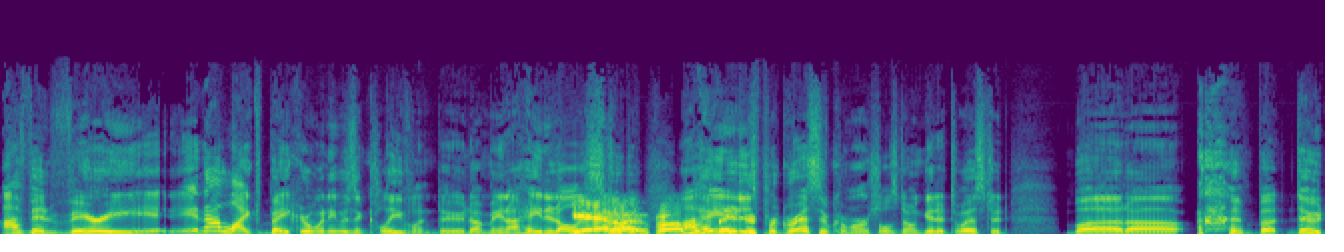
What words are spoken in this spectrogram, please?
I've been very and I liked Baker when he was in Cleveland, dude. I mean, I hated all. Yeah, I his don't stupid, have a problem I with hated Baker. his progressive commercials. Don't get it twisted, but uh, but dude.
